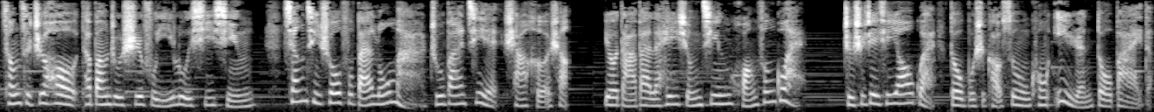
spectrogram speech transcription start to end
从此之后，他帮助师傅一路西行，相继收服白龙马、猪八戒、沙和尚，又打败了黑熊精、黄风怪。只是这些妖怪都不是靠孙悟空一人斗败的。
